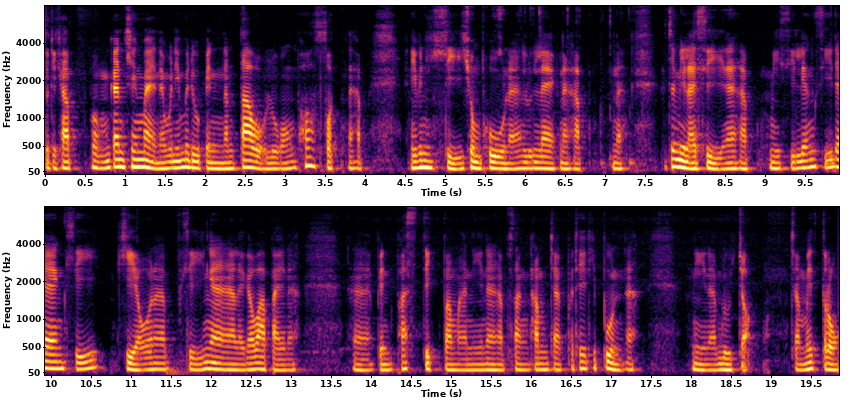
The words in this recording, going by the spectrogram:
สวัสดีครับ ผมกันเชียงใหม่นะวันนี้มาดูเป็นน้ำเต้าหลวงพ่อสดนะครับ อันนี้เป็นสีชมพูนะ รุ่นแรกนะครับนะก็จะมีหลายสีนะครับ มีสีเหลืองสีแดงสีเขียวนะครับ สีงาอะไรก็ว่าไปนะอ่าเป็นพลาสติกประมาณนี้นะครับ สั่งทำจากประเทศญี่ปุ่นนะนี่นะครับดูเจาะจะไม่ตรง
